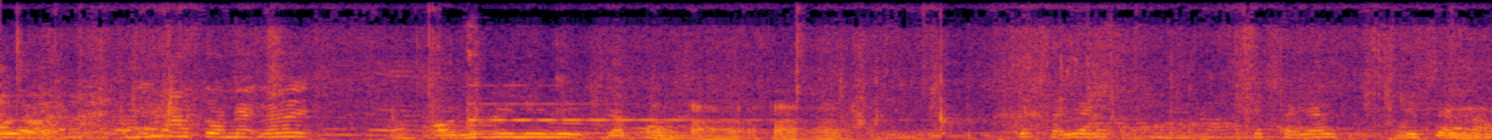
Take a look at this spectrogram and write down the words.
ก็ได้มีห้าตัวแม่เอ้ยเอานี่นี่นี่นี่จัดผมฝาฝาเก็บใส่ยังเก็บใส่ยังเก็บส่ยัง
